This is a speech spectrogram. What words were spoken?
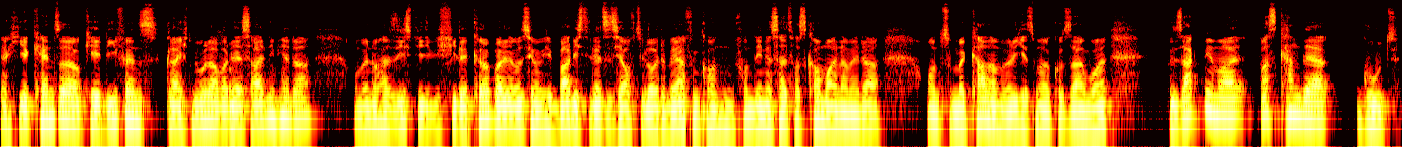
Äh, Hier Kenzer, okay, Defense gleich null, aber der ist halt nicht mehr da. Und wenn du halt siehst, wie, wie viele Körper, beziehungsweise wie viele Buddies, die letztes Jahr auf die Leute werfen konnten, von denen ist halt fast kaum einer mehr da. Und zu McCallum würde ich jetzt mal kurz sagen wollen, sag mir mal, was kann der gut?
